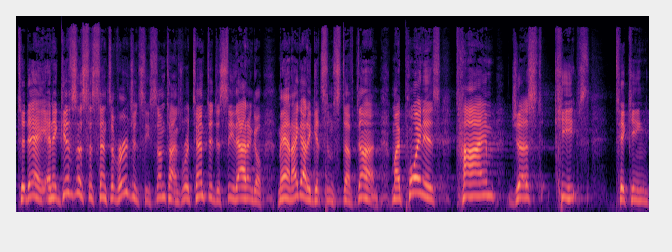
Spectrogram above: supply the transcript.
today. And it gives us a sense of urgency. Sometimes we're tempted to see that and go, man, I got to get some stuff done. My point is, time just keeps ticking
